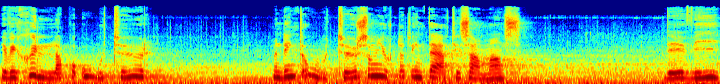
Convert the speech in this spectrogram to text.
Jag vill skylla på otur. Men det är inte otur som gjort att vi inte är tillsammans. Det är vi.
